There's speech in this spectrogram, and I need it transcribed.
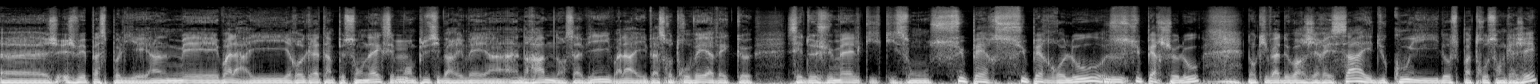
euh, je, je vais pas spolier, hein, mais voilà, il regrette un peu son ex et en plus il va arriver un, un drame dans sa vie. Voilà, il va se retrouver avec euh, ces deux jumelles qui, qui sont super super relous, super chelous. Donc il va devoir gérer ça et du coup il n'ose pas trop s'engager.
